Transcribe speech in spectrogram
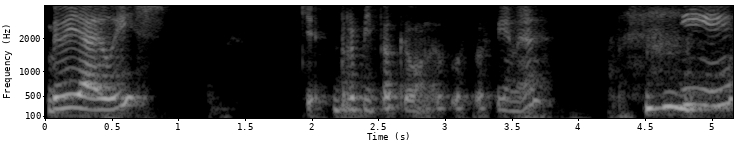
Billie Eilish, que repito que buenos gustos tienen, y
